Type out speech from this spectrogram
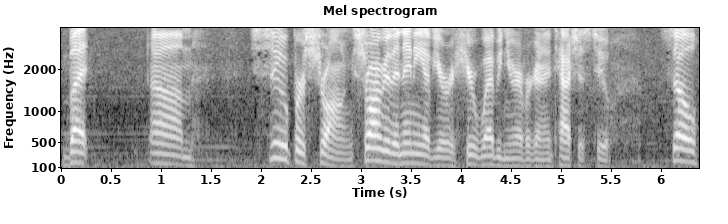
But um, super strong, stronger than any of your, your webbing you're ever gonna attach this to. So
